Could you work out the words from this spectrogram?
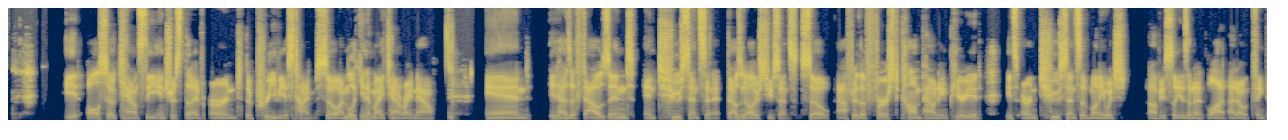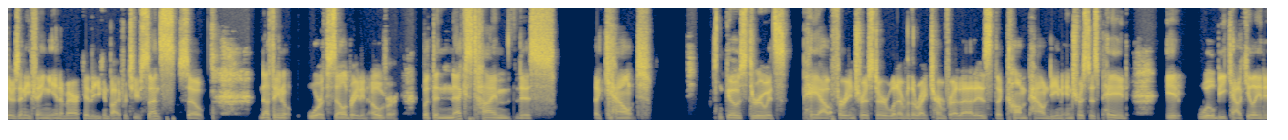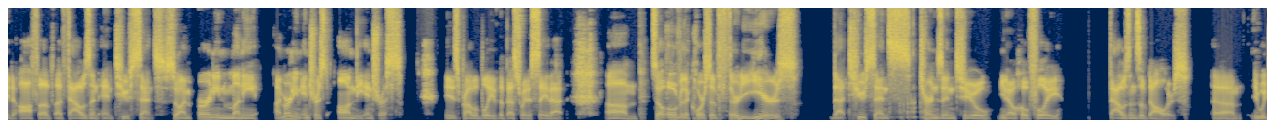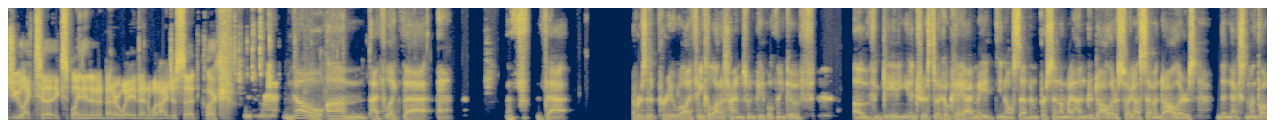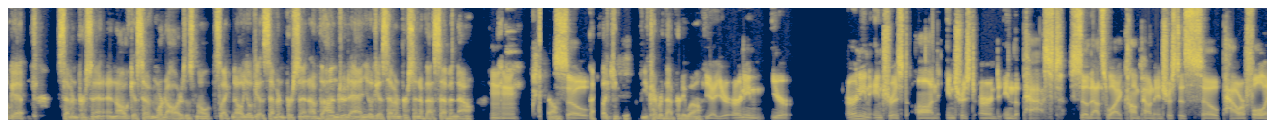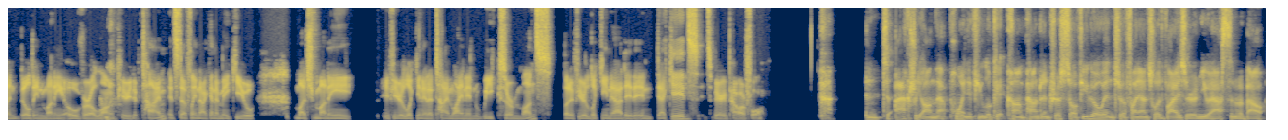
it also counts the interest that I've earned the previous time. So I'm looking at my account right now and it has a thousand and two cents in it thousand dollars two cents so after the first compounding period it's earned two cents of money which obviously isn't a lot. I don't think there's anything in America that you can buy for two cents. So nothing worth celebrating over. But the next time this account goes through its payout for interest or whatever the right term for that is, the compounding interest is paid, it will be calculated off of a thousand and two cents. So I'm earning money, I'm earning interest on the interest is probably the best way to say that. Um, so over the course of 30 years, that two cents turns into, you know, hopefully thousands of dollars. Um, would you like to explain it in a better way than what I just said, Clark? No, um, I feel like that that covers it pretty well. I think a lot of times when people think of of gaining interest. They're like, okay, I made, you know, 7% on my $100. So I got $7. The next month I'll get 7% and I'll get seven more dollars. It's no, it's like, no, you'll get 7% of the hundred and you'll get 7% of that seven now. Mm-hmm. So, so like you, you covered that pretty well. Yeah. You're earning, you're earning interest on interest earned in the past. So that's why compound interest is so powerful in building money over a long period of time. It's definitely not going to make you much money if you're looking at a timeline in weeks or months, but if you're looking at it in decades, it's very powerful. And actually, on that point, if you look at compound interest, so if you go into a financial advisor and you ask them about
